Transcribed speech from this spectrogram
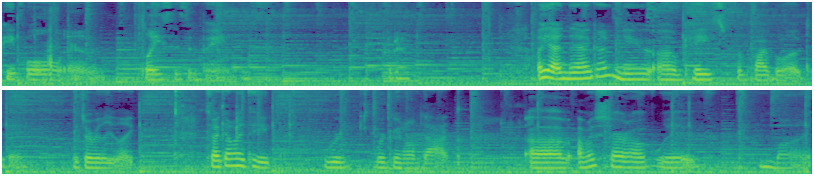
people and places and things. Okay. Oh yeah, and then I got a new um, case for Five Below today, which I really like. So I got my tape. We're we're good on that. Um, I'm gonna start off with my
